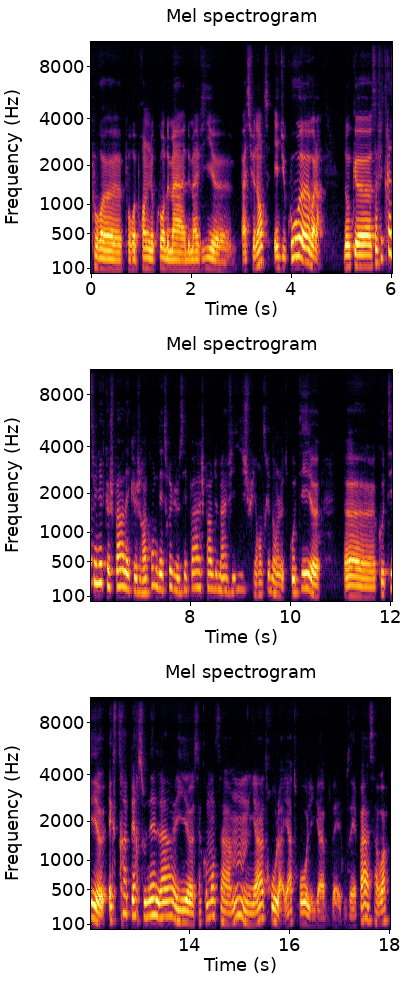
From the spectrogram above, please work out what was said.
pour, heu, pour reprendre le cours de ma de ma vie, heu, passionnante et du coup, voilà. Donc ça fait 13 minutes que je parle et que je raconte des trucs, je sais pas, je parle de ma vie, je suis rentré dans le côté, côté, heu, extra personnel là et ça commence à, mmh, il y a trop là, il y a trop les gars. Vous avez vous avez pas à savoir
